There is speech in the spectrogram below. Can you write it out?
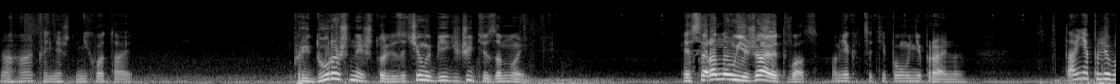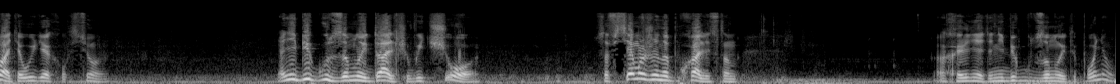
Ага, конечно, не хватает. Придурочные, что ли? Зачем вы бежите за мной? Я все равно уезжаю от вас. А мне, кстати, по-моему, неправильно. Да мне плевать, я уехал, все. Они бегут за мной дальше, вы чё? Совсем уже набухались там? Охренеть, они бегут за мной, ты понял?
